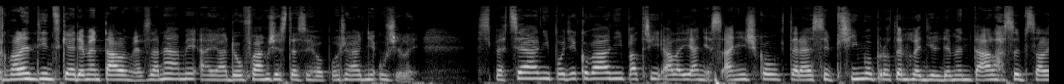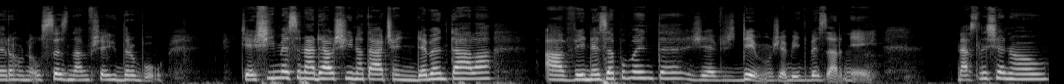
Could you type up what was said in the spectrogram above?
K valentínské dementálum je za námi a já doufám, že jste si ho pořádně užili. Speciální poděkování patří ale Janě s Aničkou, které si přímo pro tenhle díl dementála sepsali rovnou seznam všech drbů. Těšíme se na další natáčení dementála a vy nezapomeňte, že vždy může být bizarněji. Naslyšenou.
